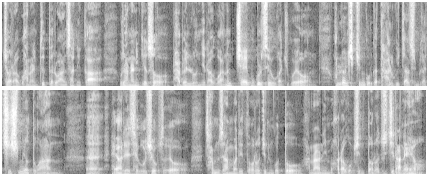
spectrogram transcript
절하고 하나님 뜻대로 안 사니까 우리 하나님께서 바벨론이라고 하는 제국을 세워가지고요 훈련시키는 거 우리가 다 알고 있지 않습니까? 70년 동안 예, 해 아래 새 것이 없어요. 참새 한 마리 떨어지는 것도 하나님 허락 없이 떨어지질 않아요.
